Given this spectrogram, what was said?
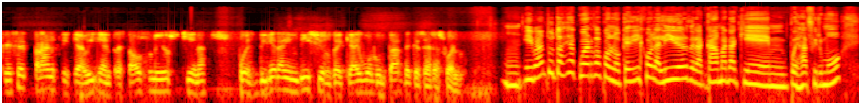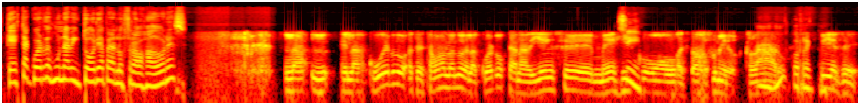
que ese tranque que había entre Estados Unidos y China, pues diera indicios de que hay voluntad de que se resuelva. Mm, Iván, ¿tú estás de acuerdo con lo que dijo la líder de la Cámara, quien pues afirmó que este acuerdo es una victoria para los trabajadores? La- el acuerdo, o sea, estamos hablando del acuerdo canadiense, México, Estados Unidos, claro. Correcto. Fíjense,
